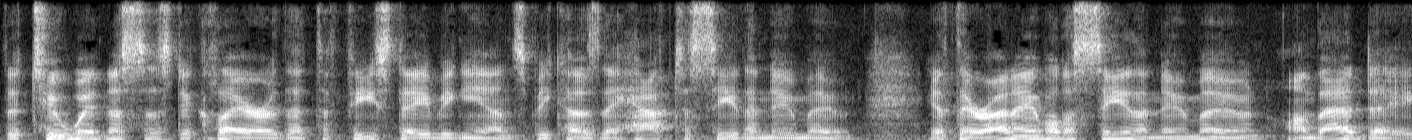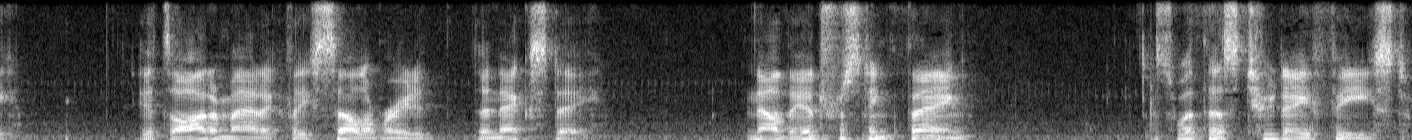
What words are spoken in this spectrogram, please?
the, two witnesses declare that the feast day begins because they have to see the new moon. If they're unable to see the new moon on that day, it's automatically celebrated the next day. Now, the interesting thing is with this two day feast,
